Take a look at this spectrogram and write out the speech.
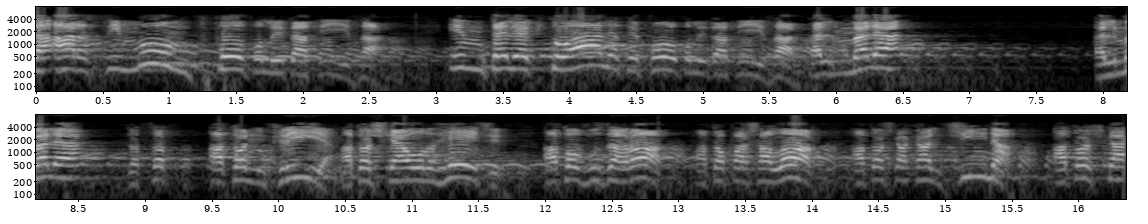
të arsimum të popullit atij i tha intelektualët e popullit atij i tha el mele el mele do të thotë ato në krye ato shka udhëheqin ato vuzarat ato pashallarë ato shka kanë çina ato shka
